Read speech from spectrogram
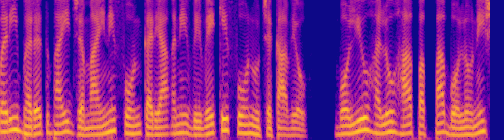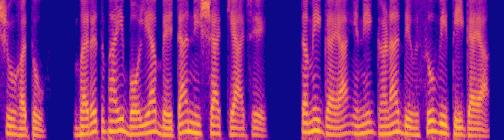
ફરી ભરતભાઈ જમાઈને ફોન કર્યા અને વિવેકે ફોન ઉચકાવ્યો. બોલ્યું, હલો, હા, પપ્પા, બોલો ને શું હતું? ભરતભાઈ બોલ્યા, બેટા, નિશા ક્યાં છે? તમે ગયા એને ઘણા દિવસો વીતી ગયા,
